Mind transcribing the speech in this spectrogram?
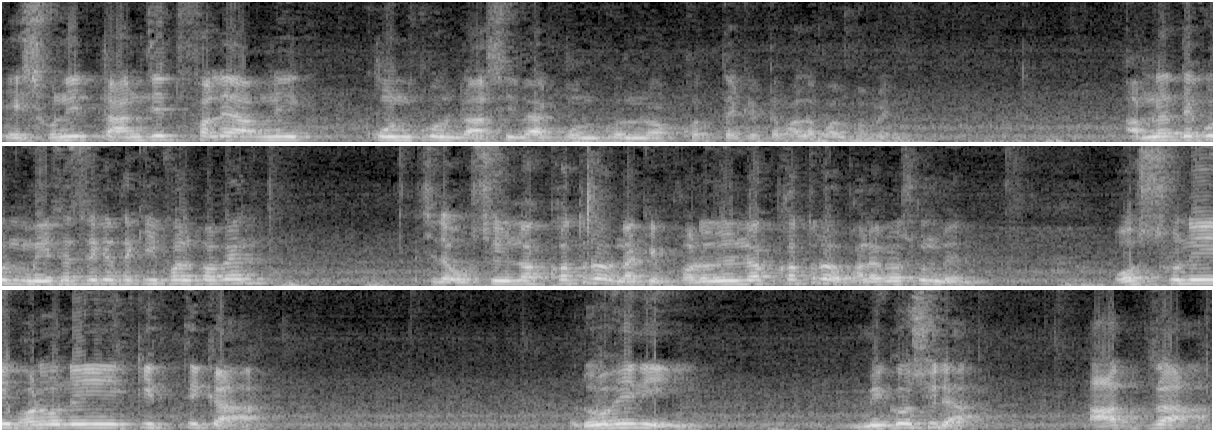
এই শনির ট্রানজিট ফলে আপনি কোন কোন রাশি বা কোন কোন নক্ষত্রের ক্ষেত্রে ভালো ফল পাবেন। আপনার দেখুন মেষ রাশির ক্ষেত্রে কী ফল পাবেন? সেটা অশ্বিনী নক্ষত্র নাকি ভরণী নক্ষত্র? ভালো করে শুনবেন। অশ্বিনী, ভরণী, কৃত্তিকা, রোহিণী, মৃগশিরা, আদ্রা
